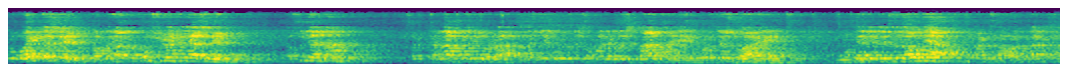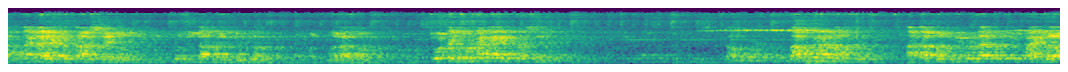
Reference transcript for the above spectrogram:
तो वाईट असेल तो आपल्याला आपण खूप शिवाय दिले असेल असू द्या ना पण समाजामध्ये स्थान आहे वर्चस्व आहे. मोठ्या नेत्याचं जाऊ द्या पण गावातला कार्यकर्ता असेल तो सुद्धा आपण मला छोटे छोटा कार्यकर्ता असेल. जाऊ माफ करा माफ आता मंत्रिमंडळात तुम्ही पाहिलं.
